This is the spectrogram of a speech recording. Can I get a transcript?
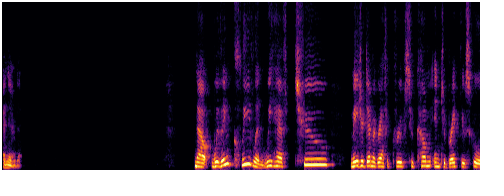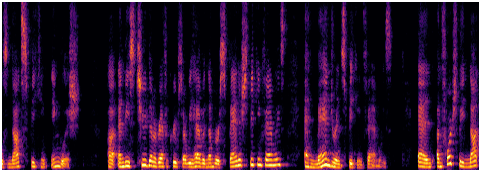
and internet. Now, within Cleveland, we have two major demographic groups who come into breakthrough schools not speaking English. Uh, and these two demographic groups are we have a number of Spanish speaking families and Mandarin speaking families. And unfortunately, not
